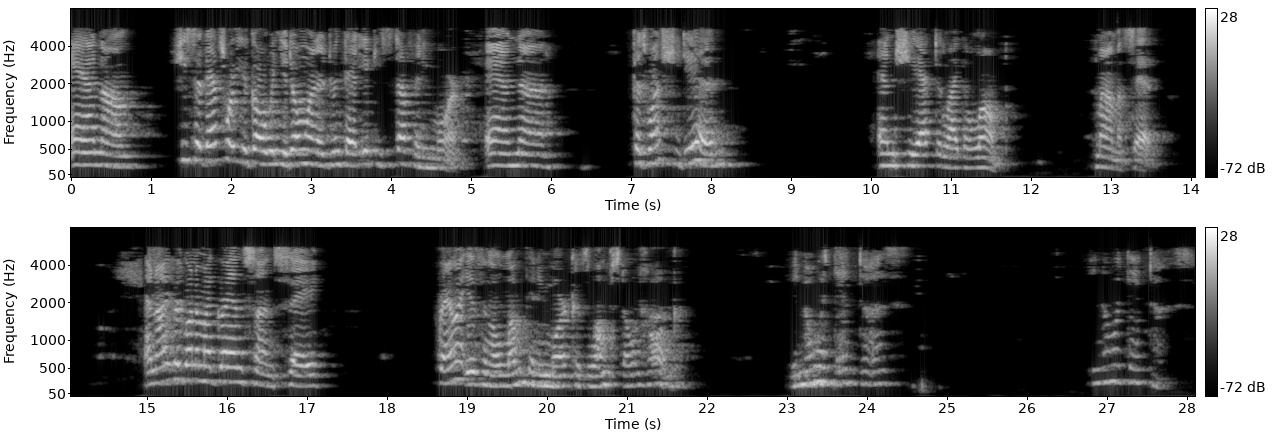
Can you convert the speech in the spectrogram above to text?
And, um, she said that's where you go when you don't want to drink that icky stuff anymore. And, uh, cause once she did, and she acted like a lump, Mama said. And I heard one of my grandsons say, Grandma isn't a lump anymore because lumps don't hug. You know what that does? You know what that does?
